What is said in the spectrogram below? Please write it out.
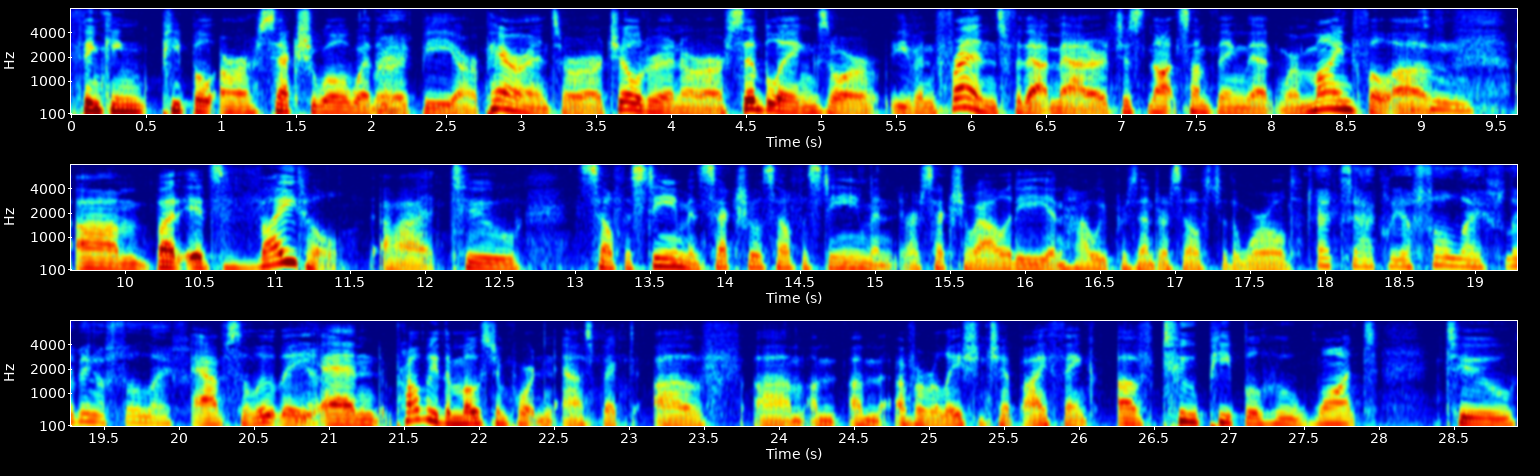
thinking people are sexual, whether Right. it be our parents or our children or our siblings or even friends, for that matter. It's just not something that we're mindful of. Um, but it's vital uh, to self-esteem and sexual self-esteem and our sexuality and how we present ourselves to the world. Exactly, a full life, living a full life. Absolutely, Yeah. and probably the most important aspect of um, um, of a relationship, I think, of two people who want to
